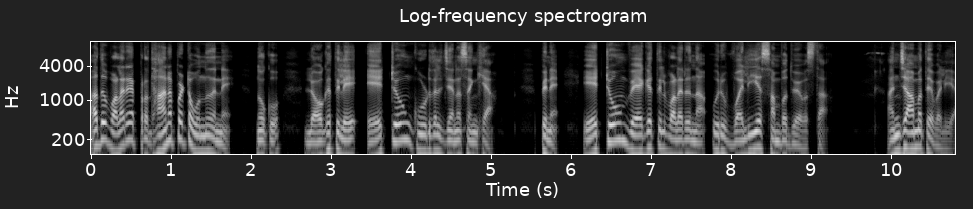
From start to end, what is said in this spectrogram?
അത് വളരെ പ്രധാനപ്പെട്ട ഒന്ന് തന്നെ. നോക്കൂ ലോകത്തിലെ ഏറ്റവും കൂടുതൽ ജനസംഖ്യ പിന്നെ ഏറ്റവും വേഗത്തിൽ വളരുന്ന ഒരു വലിയ സമ്പദ്വ്യവസ്ഥ. അഞ്ചാമത്തെ വലിയ.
